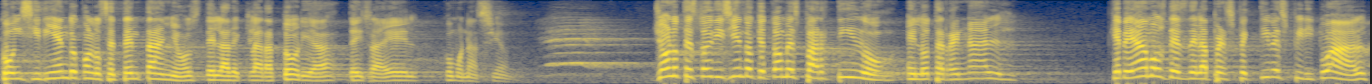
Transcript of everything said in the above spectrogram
coincidiendo con los 70 años de la declaratoria de Israel como nación. Yo no te estoy diciendo que tomes partido en lo terrenal, que veamos desde la perspectiva espiritual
